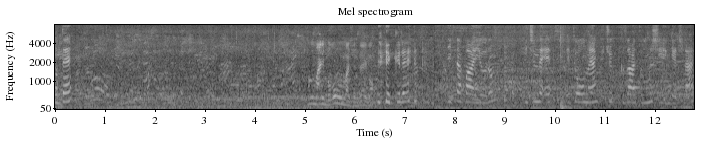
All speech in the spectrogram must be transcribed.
어때? 이거 많이 먹어본 맛인데, 이거? Kre. İlk defa yiyorum. İçinde et, eti olmayan küçük kızartılmış yengeçler.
